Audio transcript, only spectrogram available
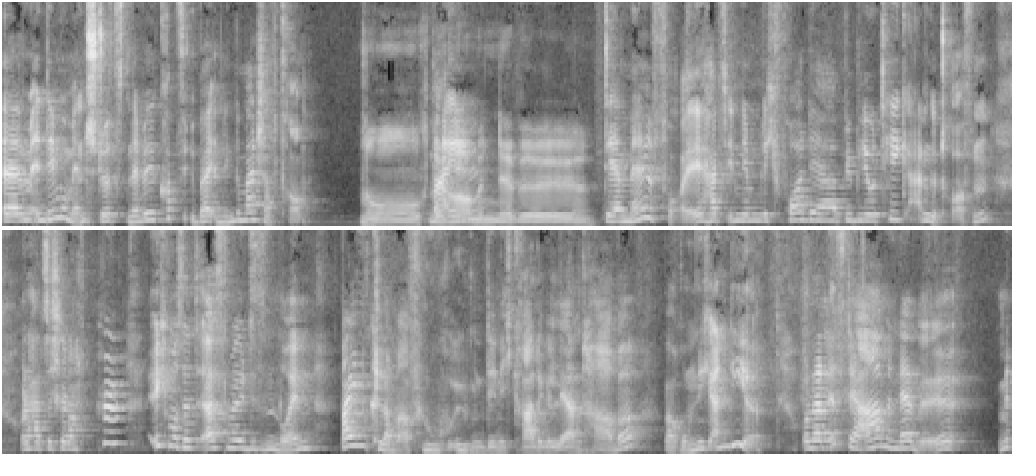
Ähm, in dem Moment stürzt Neville kopfüber in den Gemeinschaftsraum. Och, der Weil- arme Neville. Der Malfoy hat ihn nämlich vor der Bibliothek angetroffen und hat sich gedacht, hm, ich muss jetzt erstmal diesen neuen Beinklammerfluch üben, den ich gerade gelernt habe. Warum nicht an dir? Und dann ist der arme Neville mit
